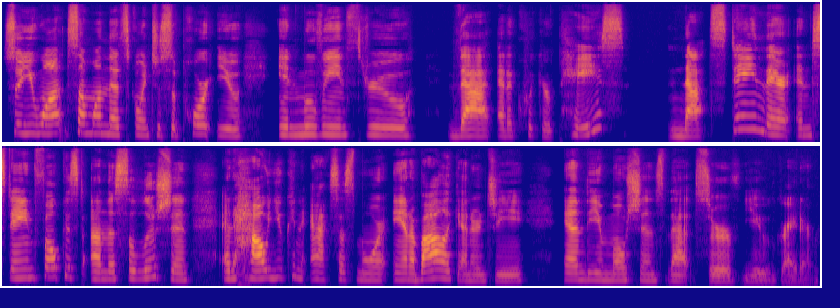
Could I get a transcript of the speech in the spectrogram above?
So you want someone that's going to support you in moving through that at a quicker pace, not staying there and staying focused on the solution and how you can access more anabolic energy and the emotions that serve you greater.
